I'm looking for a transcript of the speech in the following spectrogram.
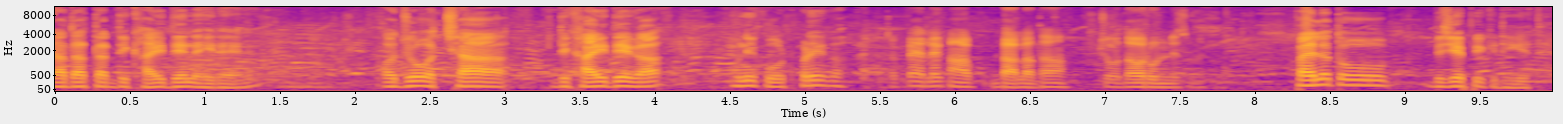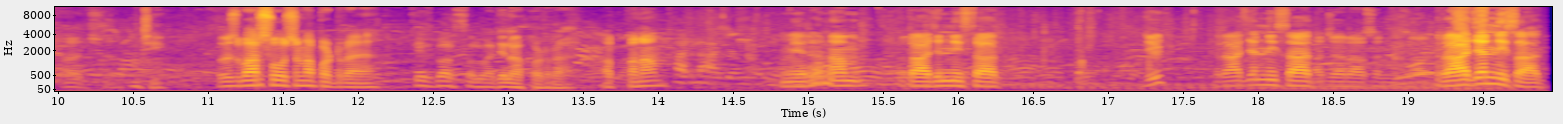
ज़्यादातर दिखाई दे नहीं रहे हैं। और जो अच्छा दिखाई देगा उन्हीं को वोट पड़ेगा। अच्छा पहले कहाँ डाला था? चौदह और उन्नीस में? पहले तो बीजेपी के दिए थे। अच्छा। जी। तो इस बार सोचना पड़ रहा है? इस बार समझना पड़ रहा है। आपका नाम? मेरा नाम राजन निषाद। जी? राजन निषाद। अच्छा निषाद। राजन निषाद।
